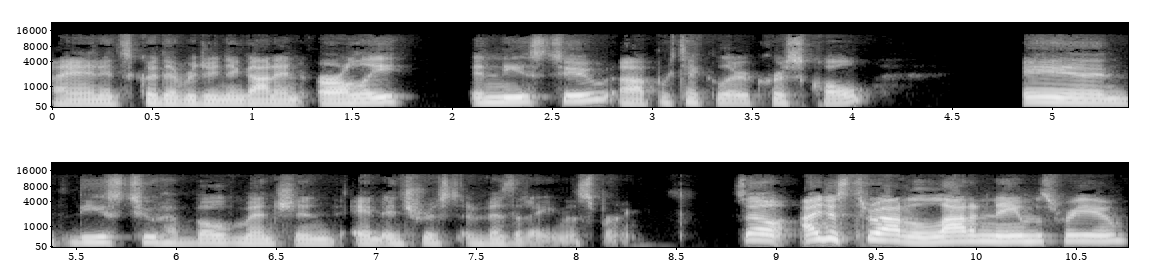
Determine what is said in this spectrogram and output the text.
And it's good that Virginia got in early in these two, uh, particular Chris Cole. And these two have both mentioned an interest in visiting in the spring. So I just threw out a lot of names for you,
